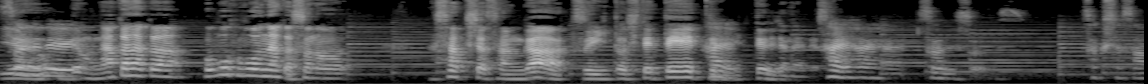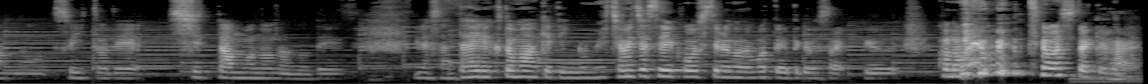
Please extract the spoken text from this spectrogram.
いや、ででもなかなか、ほぼほぼなんかその、作者さんがツイートしててって言ってるじゃないですか。はいはいはい。そうですそうです。作者さんのツイートで知ったものなので、皆さんダイレクトマーケティングめちゃめちゃ成功してるのでもっとやってくださいっていう、この前も言ってましたけど。はい。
